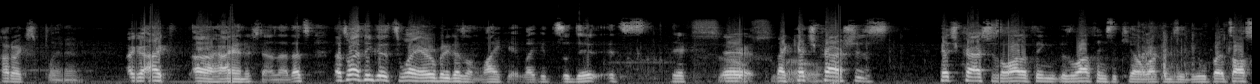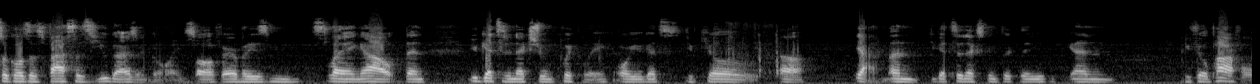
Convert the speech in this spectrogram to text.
how do I explain it? I, I, uh, I understand that. That's that's why I think that's why everybody doesn't like it. Like it's a di- it's they're, So they're like catch slow. crash is Ketchcrash is a lot of things. There's a lot of things to kill, a lot of things to do, but it also goes as fast as you guys are going. So if everybody's slaying out, then you get to the next room quickly, or you get you kill. Uh, yeah, and you get to the next room quickly, and you, and you feel powerful.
